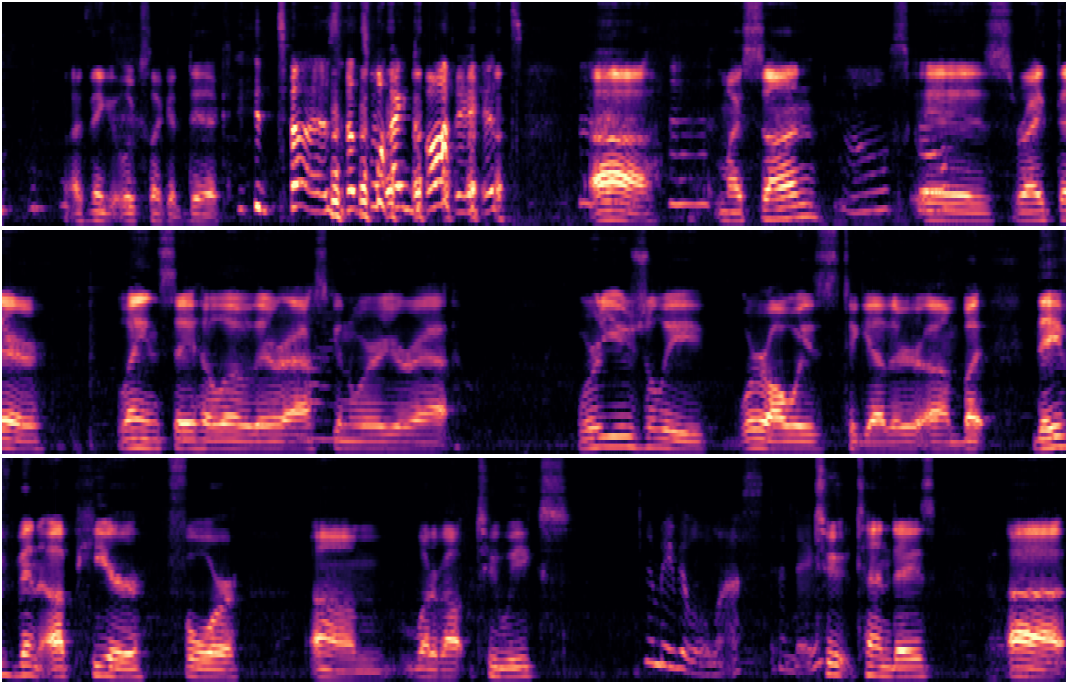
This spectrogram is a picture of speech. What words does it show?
i think it looks like a dick It does. That's why I got it. Uh my son oh, is right there. Lane say hello. They were asking where you're at. We're usually we're always together um, but they've been up here for um, what about two weeks? Yeah, maybe a little less. Ten days. two ten days. Uh,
